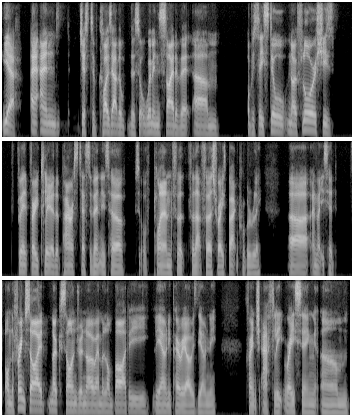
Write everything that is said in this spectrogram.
yeah. And just to close out the, the sort of women's side of it, um, obviously still no Flora. She's very clear that Paris test event is her sort of plan for for that first race back probably. Uh, and like you said, on the French side, no Cassandre, no Emma Lombardi, Léonie Périault is the only French athlete racing. Um,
